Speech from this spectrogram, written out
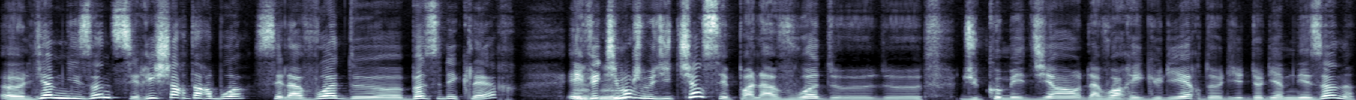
euh, Liam Neeson, c'est Richard Darbois. C'est la voix de euh, Buzz l'éclair. Et mhm. effectivement, je me dis, tiens, c'est pas la voix de, du comédien, de la voix régulière de, de Liam Neeson.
